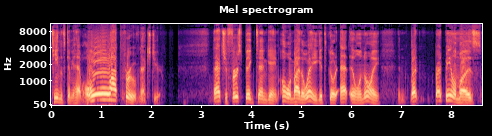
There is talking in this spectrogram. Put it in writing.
A team that's going to have a whole lot to prove next year. That's your first Big Ten game. Oh, and by the way, you get to go at Illinois. And Brett, Bret Bielema is,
